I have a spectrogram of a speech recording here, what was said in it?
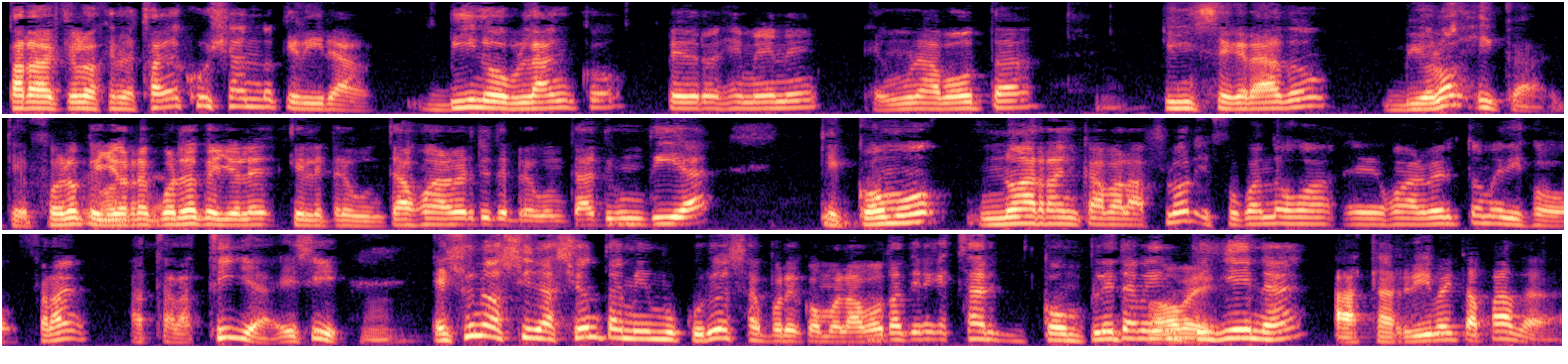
para que los que nos están escuchando, que dirán, vino blanco, Pedro Jiménez, en una bota, 15 grados, biológica, que fue lo que yo recuerdo que yo le, que le pregunté a Juan Alberto y te ti un día que cómo no arrancaba la flor y fue cuando Juan, eh, Juan Alberto me dijo, Fran, hasta la astilla. Y sí, Mm. es una oxidación también muy curiosa porque como la bota tiene que estar completamente ver. llena, hasta arriba y tapada.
